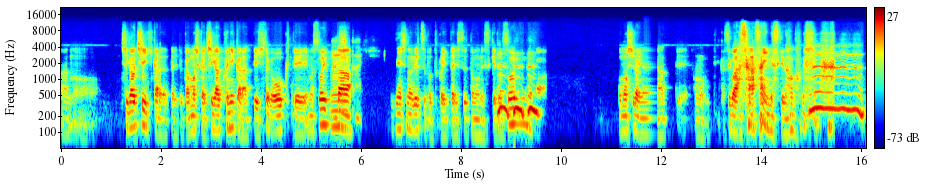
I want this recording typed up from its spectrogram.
あの違う地域からだったりとかもしくは違う国からっていう人が多くて、まあ、そういった。遺伝子のるつぼとか言ったりすると思うんですけど、うんそういうのが面白いなって思うっていうかすごい浅 浅いんですけどうん。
